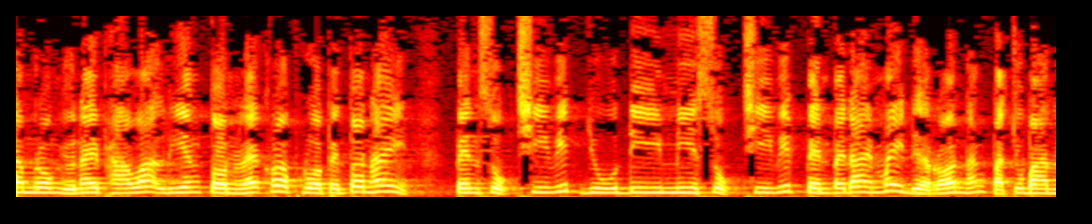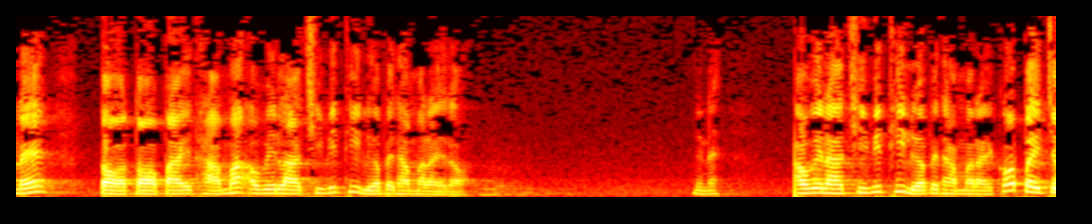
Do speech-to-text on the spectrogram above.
ดำรงอยู่ในภาวะเลี้ยงตนและครอบครัวเป็นต้นให้เป็นสุขชีวิตอยู่ดีมีสุขชีวิตเป็นไปได้ไม่เดือดร้อนทั้งปัจจุบันและต่อต่อไปถามว่าเอาเวลาชีวิตที่เหลือไปทำอะไรต่อเนี่ยนะ เอาเวลาชีวิตที่เหลือไปทำอะไร ก็ไปเจ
